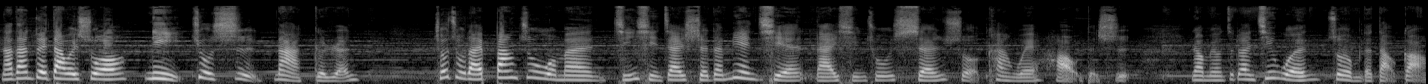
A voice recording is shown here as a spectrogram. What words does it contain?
拿单对大卫说：“你就是那个人。”求主来帮助我们，警醒在神的面前，来行出神所看为好的事。让我们用这段经文作为我们的祷告。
